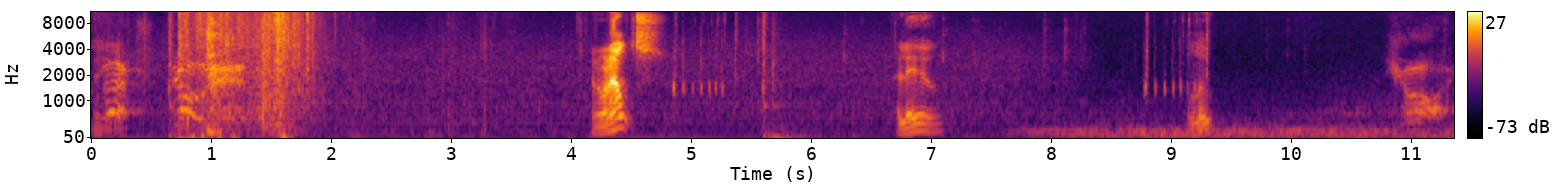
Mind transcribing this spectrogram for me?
There you go. Anyone else? Hello? Hello? You're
